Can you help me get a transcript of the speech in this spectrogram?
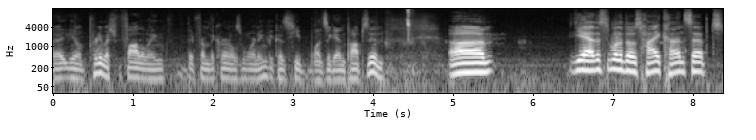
uh, you know, pretty much following the, from the Colonel's warning because he once again pops in. Um, yeah, this is one of those high concept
